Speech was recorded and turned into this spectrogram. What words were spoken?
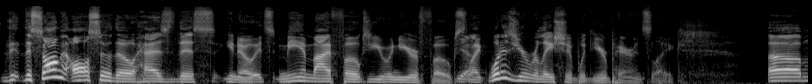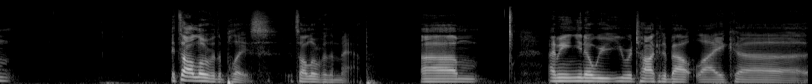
the, the song also though has this, you know, it's me and my folks, you and your folks. Yeah. Like, what is your relationship with your parents like? Um, it's all over the place. It's all over the map. Um, I mean, you know, we, you were talking about like uh,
